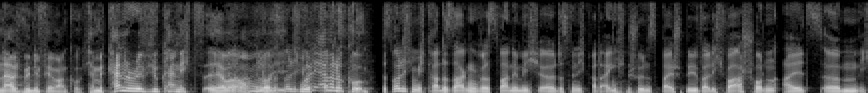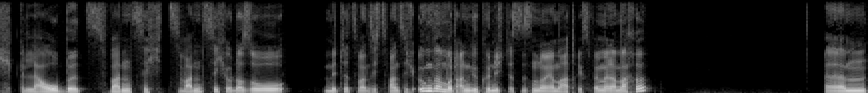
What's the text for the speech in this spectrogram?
Und dann habe ich mir den Film angeguckt. Ich habe mir keine Review, kein nichts. Äh, Genau, aber genau, das ich, wollte ich ich wollte einfach nur gucken. Das wollte ich nämlich gerade sagen, das war nämlich, äh, das finde ich gerade eigentlich ein schönes Beispiel, weil ich war schon als, ähm, ich glaube, 2020 oder so, Mitte 2020, irgendwann wurde angekündigt, es ist ein neuer Matrix-Film in der Mache. Ähm,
